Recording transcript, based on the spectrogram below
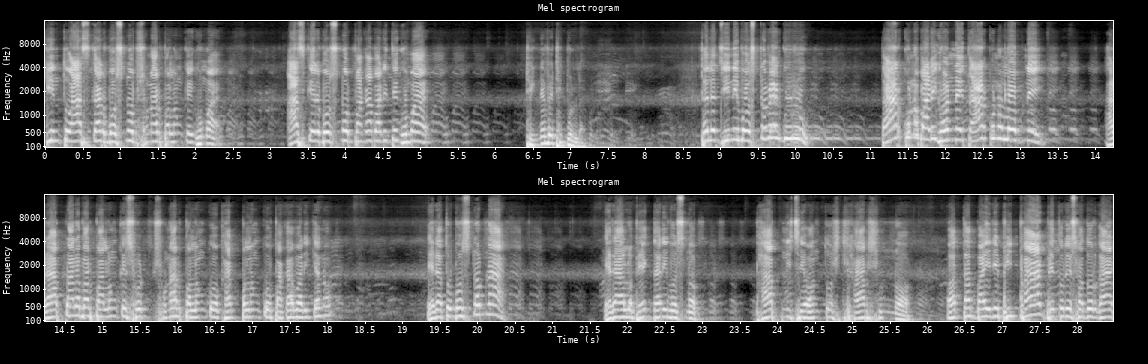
কিন্তু আজকার বৈষ্ণব সোনার পালঙ্কে ঘুমায়। আজকের বৈষ্ণব পাকা বাড়িতে ঘুমায়। ঠিক নেবে ঠিক বললাম। তাহলে যিনি বৈষ্ণবের গুরু, তার কোনো বাড়ি ঘর নেই, তার কোনো লোক নেই। আর আপনার আবার পালঙ্কে সোনার পালঙ্ক খাট পালঙ্ক পাকা বাড়ি কেন? এরা তো বৈষ্ণব না। এরা হলো ভেগধারী বৈষ্ণব। ভাব নিচে অন্তঃসার শূন্য। অর্থাৎ বাইরে ফিটফাট, ভেতরে সদর ঘাট,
